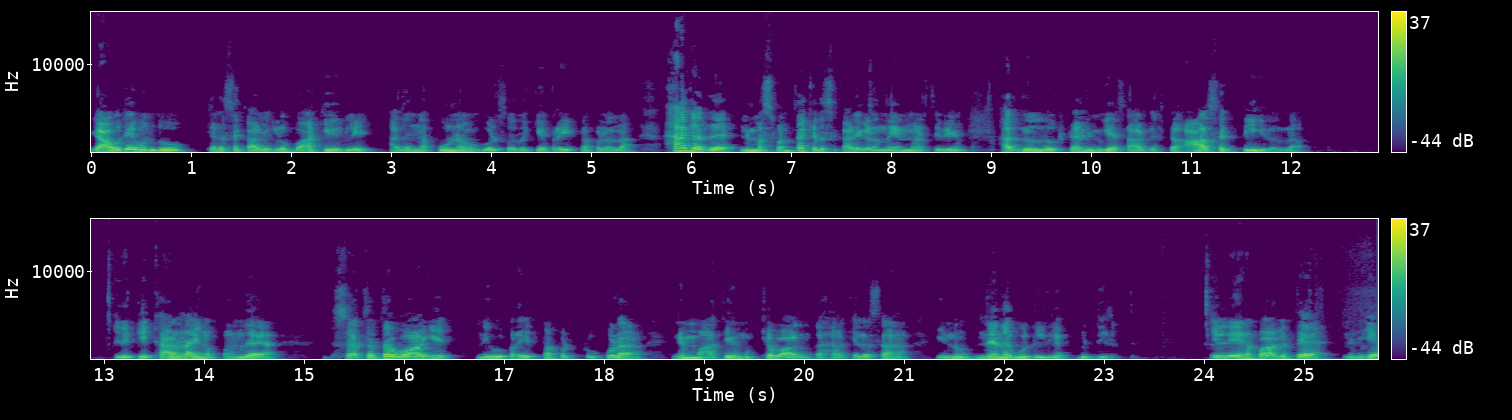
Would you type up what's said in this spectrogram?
ಯಾವುದೇ ಒಂದು ಕೆಲಸ ಕಾರ್ಯಗಳು ಬಾಕಿ ಇರಲಿ, ಅದನ್ನು ಪೂರ್ಣಗೊಳಿಸೋದಕ್ಕೆ ಪ್ರಯತ್ನ ಪಡಲ್ಲ. ಹಾಗಾದರೆ ನಿಮ್ಮ ಸ್ವಂತ ಕೆಲಸ ಕಾರ್ಯಗಳನ್ನು ಏನು ಮಾಡ್ತೀರಿ? ಅದರಲ್ಲೂ ಅಷ್ಟೇ ನಿಮಗೆ ಸಾಕಷ್ಟು ಆಸಕ್ತಿ ಇರಲ್ಲ. ಇದಕ್ಕೆ ಕಾರಣ ಏನಪ್ಪ ಅಂದರೆ ಸತತವಾಗಿ ನೀವು ಪ್ರಯತ್ನ ಪಟ್ಟರೂ ಕೂಡ ನಿಮ್ಮ ಅತಿ ಮುಖ್ಯವಾದಂತಹ ಕೆಲಸ ಇನ್ನು ನೆನಗುದಿಗೆ ಬಿದ್ದಿರುತ್ತೆ. ಇಲ್ಲಿ ಏನಪ್ಪ ಆಗುತ್ತೆ? ನಿಮಗೆ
